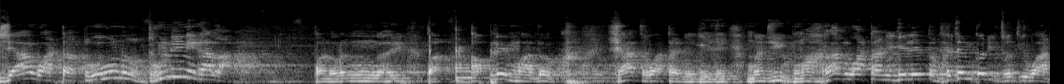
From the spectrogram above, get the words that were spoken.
ज्या वाटातून धुनी निघाला पांडुरंग हरी पा- आपले मालक ह्याच वाटाने गेले. म्हणजे महाराज वाटाने गेले तर भजन करीत होती वाट.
